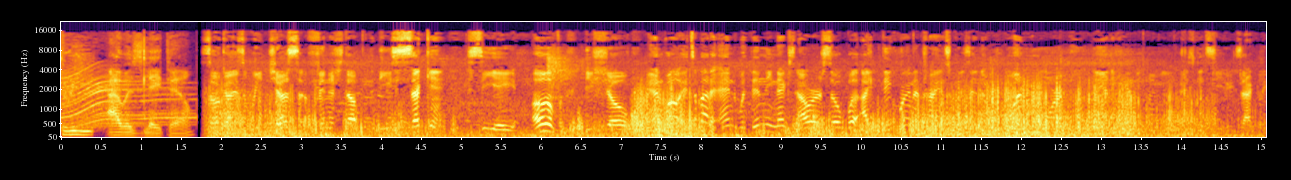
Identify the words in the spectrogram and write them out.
Three hours later. So guys, we just finished up the second C8 of the show. And well, it's about to end within the next hour or so, but I think we're gonna try and squeeze in one more. And here behind me, you guys can see exactly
